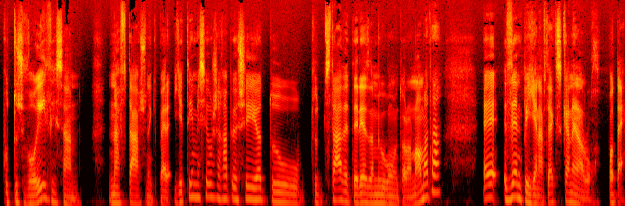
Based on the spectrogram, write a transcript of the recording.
που τους βοήθησαν να φτάσουν εκεί πέρα. Γιατί είμαι σίγουρος αγάπη ο CEO του, του στάδε εταιρείας, να μην πούμε τώρα ονόματα, ε, δεν πήγε να φτιάξει κανένα ρούχο. Ποτέ.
